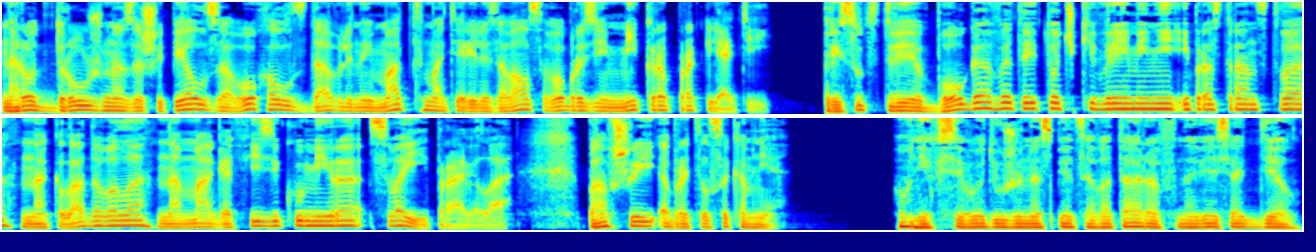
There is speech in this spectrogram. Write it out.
Народ дружно зашипел, завохал, сдавленный мат материализовался в образе микропроклятий. Присутствие Бога в этой точке времени и пространства накладывало на мага-физику мира свои правила. Павший обратился ко мне. «У них всего дюжина спецаватаров на весь отдел,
